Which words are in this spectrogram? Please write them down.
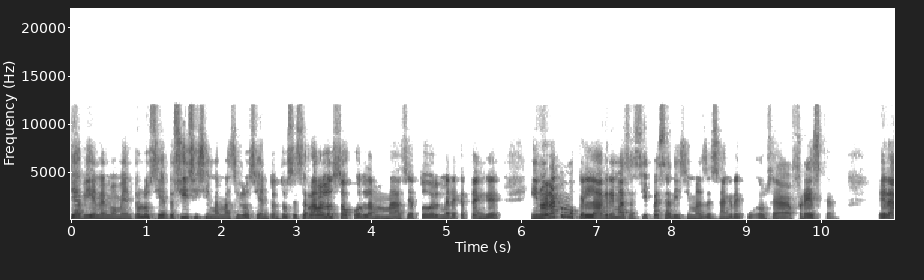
ya viene el momento, lo siento, sí, sí, sí, mamá, sí lo siento. Entonces cerraba los ojos, la mamá hacía todo el mere que tenga y no era como que lágrimas así pesadísimas de sangre, o sea, fresca. Era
